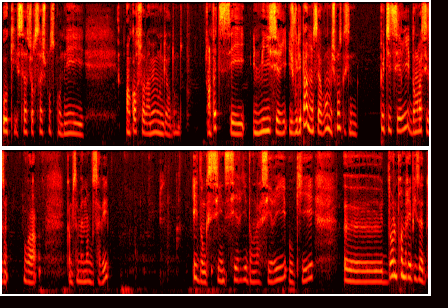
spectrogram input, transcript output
Ok, ça sur ça, je pense qu'on est encore sur la même longueur d'onde. En fait, c'est une mini-série. Je voulais pas annoncer avant, mais je pense que c'est une petite série dans la saison. Voilà. Comme ça, maintenant, vous savez. Et donc, c'est une série dans la série, ok. Euh, dans le premier épisode,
